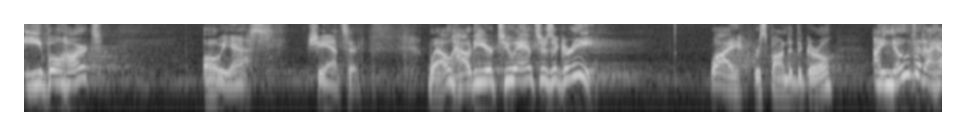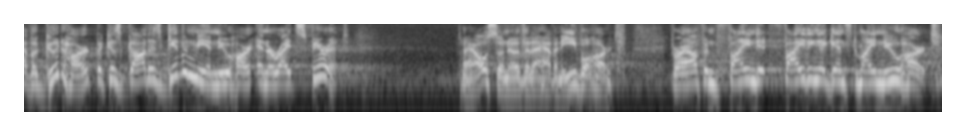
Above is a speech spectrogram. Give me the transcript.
evil heart? Oh, yes she answered. Well, how do your two answers agree? Why, responded the girl, I know that I have a good heart because God has given me a new heart and a right spirit. I also know that I have an evil heart, for I often find it fighting against my new heart.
